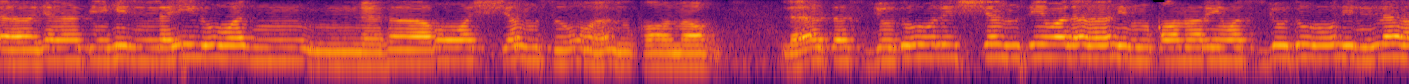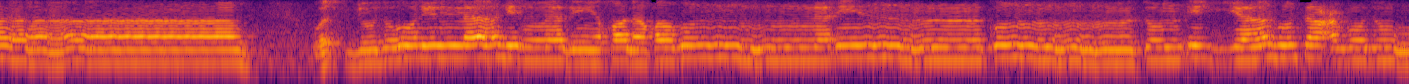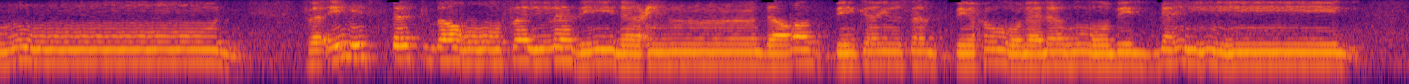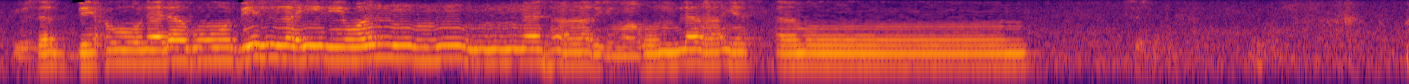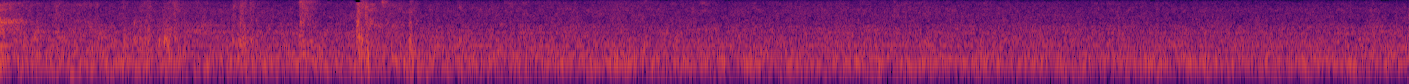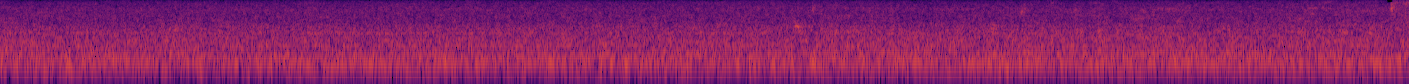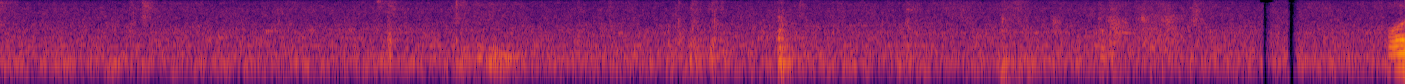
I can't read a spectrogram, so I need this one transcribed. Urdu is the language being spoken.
آياته الليل والنهار والشمس والقمر. لا تسجدوا للشمس ولا للقمر واسجدوا لله. واسجدوا لله الذي خلقهن إن كنتم إياه تعبدون. فإن استكبروا فالذين عند ربك يسبحون له بالليل، يسبحون له بالليل والنهار وهم لا يسأمون.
